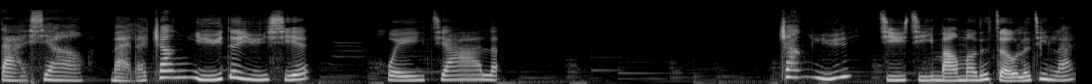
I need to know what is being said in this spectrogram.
大象买了章鱼的雨鞋，回家了。章鱼急急忙忙的走了进来。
